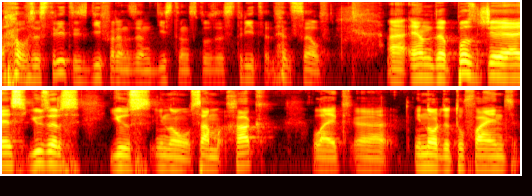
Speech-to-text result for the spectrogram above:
of the street is different than distance to the street itself. Uh, and uh, PostGIS users use, you know, some hack like uh, in order to find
